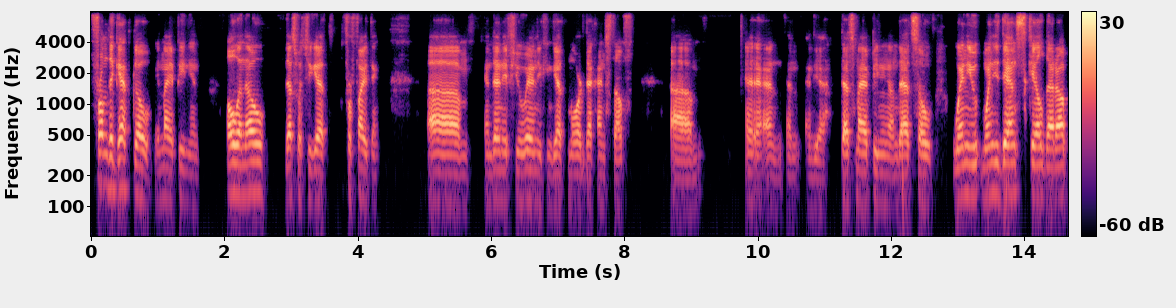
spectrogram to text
from the get go, in my opinion. O and O, that's what you get for fighting. Um, and then if you win, you can get more, that kind of stuff. Um, and, and, and yeah, that's my opinion on that. So when you, when you then scale that up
